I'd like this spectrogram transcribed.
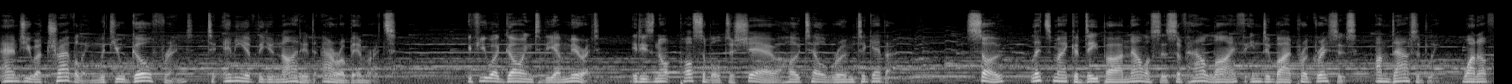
and you are traveling with your girlfriend to any of the United Arab Emirates. If you are going to the Emirate, it is not possible to share a hotel room together. So, let's make a deeper analysis of how life in Dubai progresses. Undoubtedly, one of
